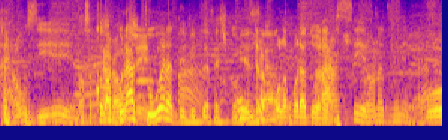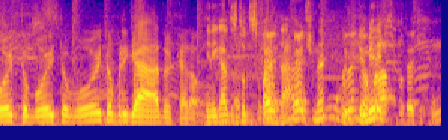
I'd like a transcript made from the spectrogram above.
Carol Z, nossa colaboradora do evento da Fast Comics. Outra colaboradora. Parceirona dos Renegados. Muito, muito, muito obrigado, Carol. Renegados todos É, fardados, né? Um grande Primeiro, abraço pro Deadpool.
